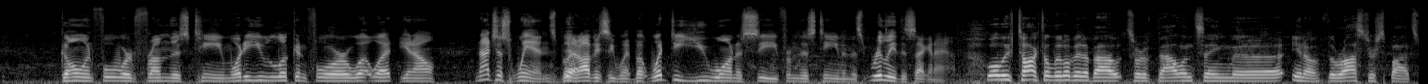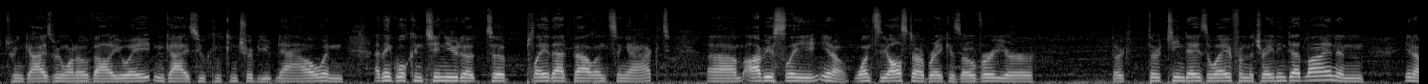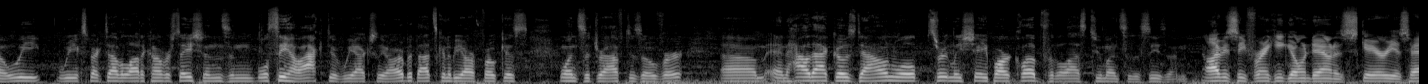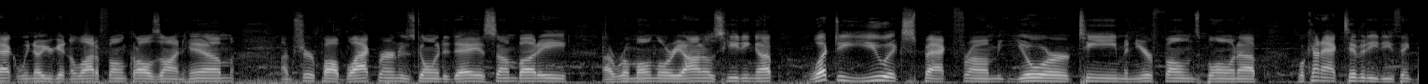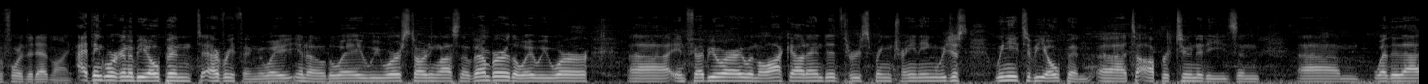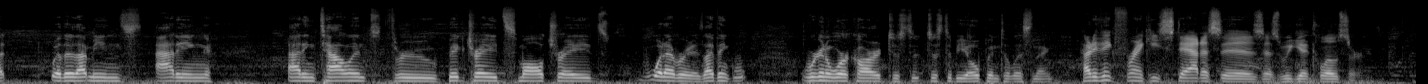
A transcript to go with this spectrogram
going forward from this team? What are you looking for? What what you know? Not just wins, but yeah. obviously win. But what do you want to see from this team in this really the second half? Well, we've talked a little bit about sort of balancing the you know the roster spots between guys we want to evaluate and guys who can contribute now, and I think we'll continue to to play that balancing act. Um, obviously, you know, once the All Star break is over, you're 13 days away from the trading deadline, and you know, we, we expect to have a lot of conversations, and we'll see how active we actually are. But that's going to be our focus once the draft is over. Um, and how that goes down will certainly shape our club for the last two months of the season. Obviously, Frankie going down is scary as heck. We know you're getting a lot of phone calls on him. I'm sure Paul Blackburn, who's going today, is somebody. Uh, Ramon Laureano's heating up. What do you expect from your team and your phones blowing up what kind of activity do you think before the deadline? I think we're going to be open to everything. The way you know, the way we were starting last November, the way we were uh, in February when the lockout ended through spring training. We just we need to be open uh, to opportunities, and um, whether that whether that means adding adding talent through big trades, small trades, whatever it is. I think we're going to work hard just to, just to be open to listening. How do you think Frankie's status is as we get closer?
